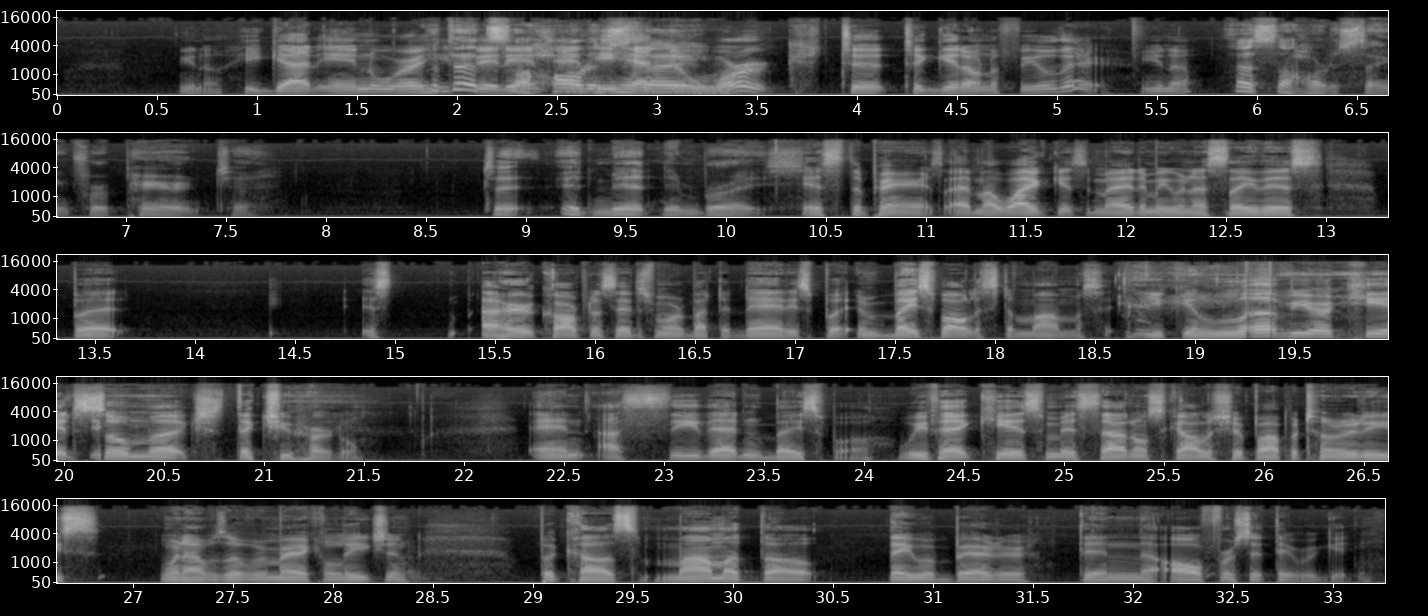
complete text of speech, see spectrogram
You know, he got in where he But that's fit in, and he had to work to to get on the field there. You know, That's the hardest thing for a parent to to admit and embrace. it's the parents. Uh, my wife gets mad at me when I say this, but it's. I heard Carpenter say this morning about the daddies, but in baseball, it's the mamas. You can love your kids so much that you hurt them. And I see that in baseball. We've had kids miss out on scholarship opportunities when I was over American Legion because mama thought they were better than the offers that they were getting.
